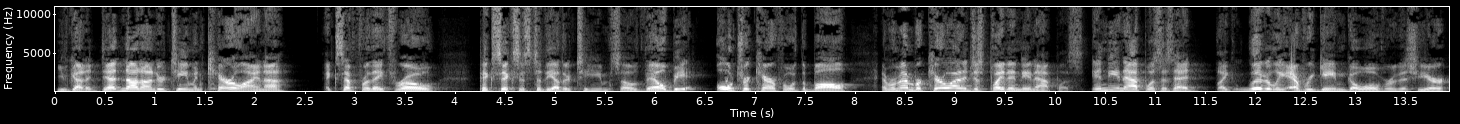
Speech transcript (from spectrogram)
You've got a dead nut under team in Carolina, except for they throw pick sixes to the other team. So they'll be ultra careful with the ball. And remember, Carolina just played Indianapolis. Indianapolis has had like literally every game go over this year,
